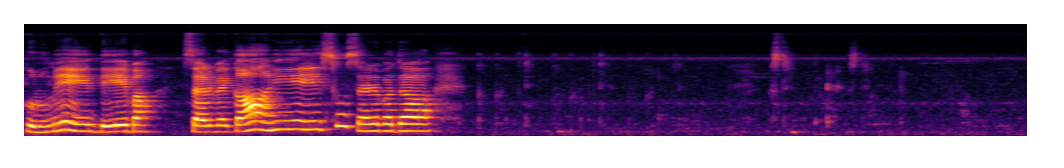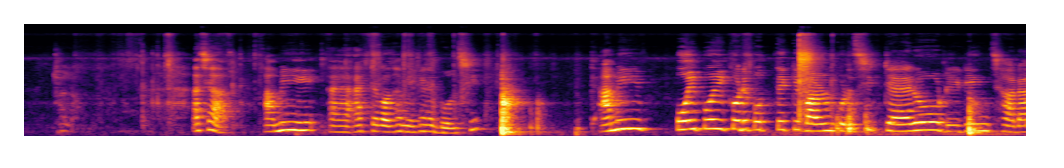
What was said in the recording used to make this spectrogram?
कुरु मे देव সর্বকার্যেষু সর্বদা আচ্ছা আমি একটা কথা আমি এখানে বলছি। আমি পই পই করে প্রত্যেককে বারণ করেছি ট্যারো রিডিং ছাড়া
